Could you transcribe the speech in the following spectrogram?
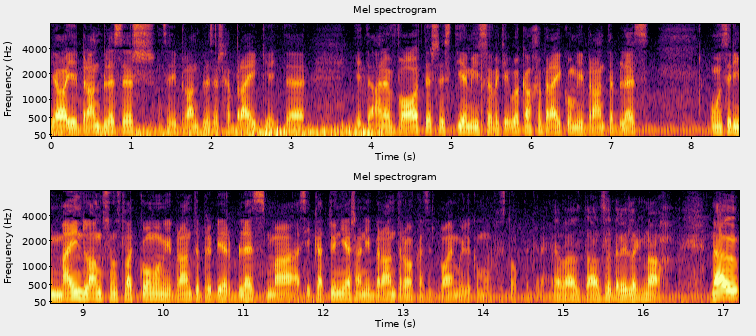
ja, jy het brandblussers, ons het die brandblussers gebruik. Jy het 'n uh, jy het 'n ander waterstelsel hierso wat jy ook kan gebruik om die brand te blus. Ons het die myn langs ons laat kom om die brand te probeer blus, maar as die katoen eers aan die brand raak, is dit baie moeilik om hom gestop te kry. Ja, wel dan sit redelik nag. Nou,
